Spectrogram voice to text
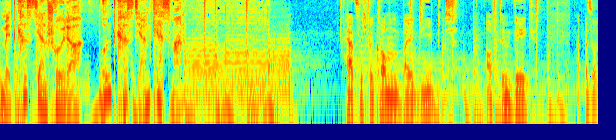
Mit Christian Schröder und Christian Kessmann. Herzlich willkommen bei Diebt auf dem Weg. Also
